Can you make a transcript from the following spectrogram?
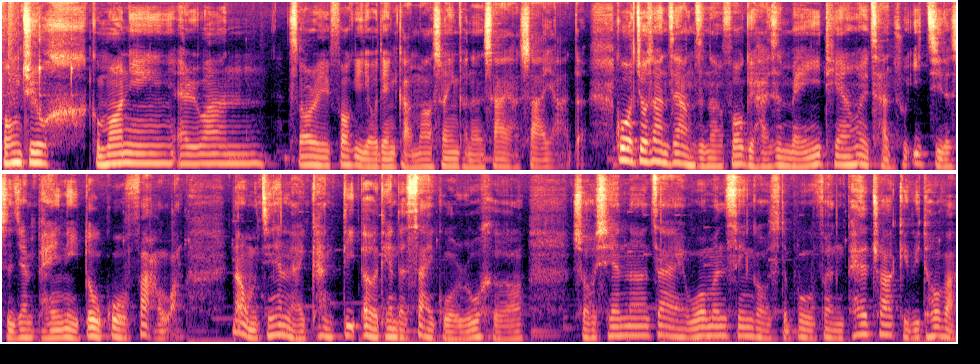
Bonjour, good morning, everyone. Sorry, Foggy 有点感冒，声音可能沙哑沙哑的。不过就算这样子呢，Foggy 还是每一天会产出一集的时间陪你度过发网。那我们今天来看第二天的赛果如何。首先呢，在 Woman Singles 的部分，Petra Kvitova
